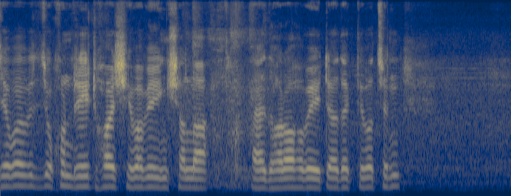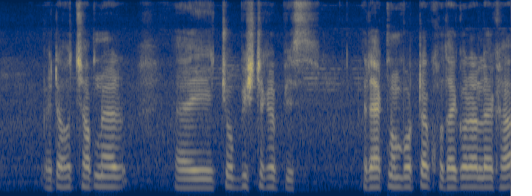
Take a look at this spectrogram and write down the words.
যেভাবে যখন রেট হয় সেভাবে ইনশাল্লাহ ধরা হবে। এটা দেখতে পাচ্ছেন, এটা হচ্ছে আপনার, এই চব্বিশ টাকা পিস এটা এক নম্বরটা খোদাই করা লেখা,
